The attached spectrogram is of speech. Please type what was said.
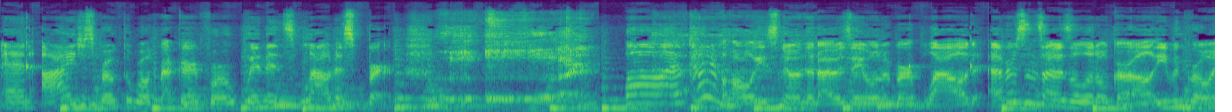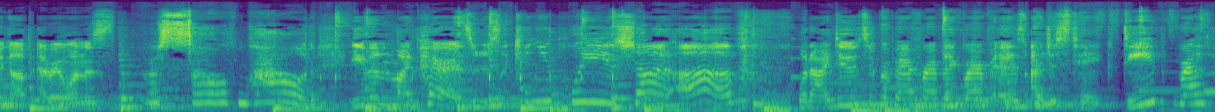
and I just broke the world record for women's loudest burp. Well, I've kind of always known that I was able to burp loud. Ever since I was a little girl, even growing up, everyone was were so loud. Even my parents were just like, "Can you please shut up?" What I do to prepare for a big burp is I just take deep breath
